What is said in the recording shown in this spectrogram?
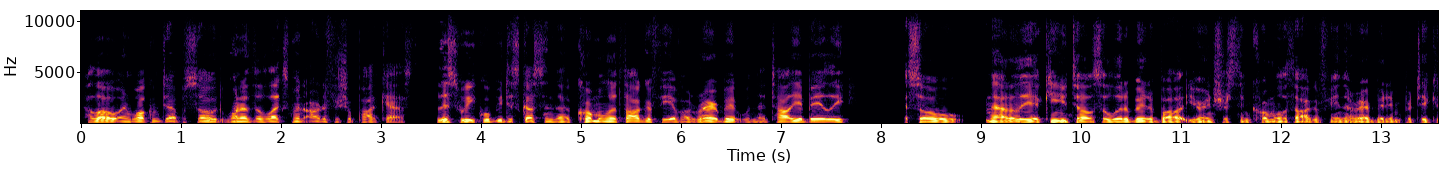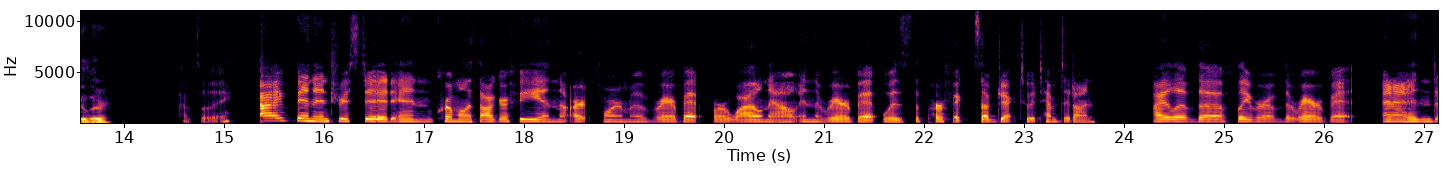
Hello and welcome to episode one of the Lexman Artificial Podcast. This week we'll be discussing the chromolithography of a rarebit with Natalya Bailey. So, Natalya, can you tell us a little bit about your interest in chromolithography and the rarebit in particular? Absolutely. I've been interested in chromolithography and the art form of rarebit for a while now, and the rarebit was the perfect subject to attempt it on. I love the flavor of the rarebit, and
